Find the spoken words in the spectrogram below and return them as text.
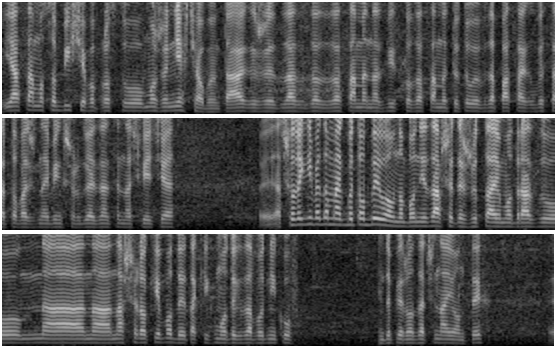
ja sam osobiście po prostu może nie chciałbym, tak, że dla, za, za same nazwisko, za same tytuły w zapasach wystartować w największej organizacji na świecie. Y, Aczkolwiek nie wiadomo jakby to było, no bo nie zawsze też rzucają od razu na, na, na szerokie wody takich młodych zawodników dopiero zaczynających. Yy,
